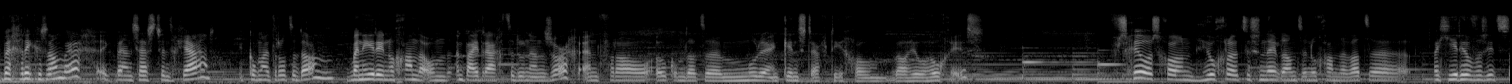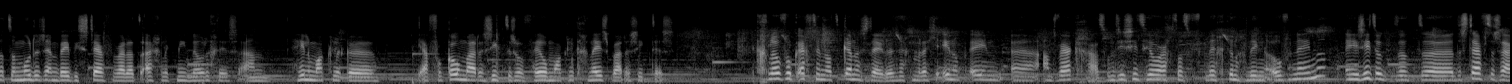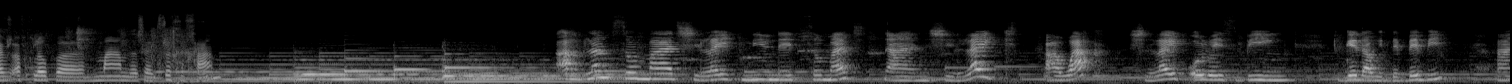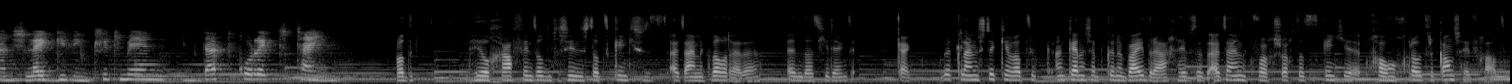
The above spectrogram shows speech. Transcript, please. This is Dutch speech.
Ik ben Grieke Zandberg, ik ben 26 jaar. Ik kom uit Rotterdam. Ik ben hier in Oeganda om een bijdrage te doen aan de zorg. En vooral ook omdat de moeder- en kindsterfte hier gewoon wel heel hoog is. Het verschil is gewoon heel groot tussen Nederland en Oeganda. Wat, uh, wat je hier heel veel ziet is dat de moeders en baby's sterven waar dat eigenlijk niet nodig is aan hele makkelijke ja, voorkombare ziektes of heel makkelijk geneesbare ziektes. Ik geloof ook echt in dat kennisdelen, zeg maar, dat je één op één uh, aan het werk gaat. Want je ziet heel erg dat verpleegkundige dingen overnemen. En je ziet ook dat uh, de sterftecijfers afgelopen maanden zijn teruggegaan. I've learned so much. She liked neonates so much, and she liked our work. She liked always being together with the baby, and she liked giving treatment in that correct time. Wat ik heel gaaf vind om te zien is dat kindjes het uiteindelijk wel redden. En dat je denkt, kijk, dat kleine stukje wat ik aan kennis heb kunnen bijdragen, heeft er uiteindelijk voor gezorgd dat het kindje gewoon een grotere kans heeft gehad.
